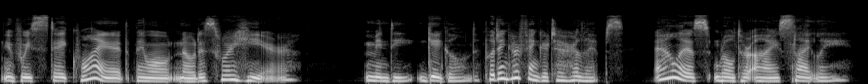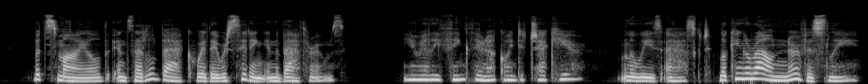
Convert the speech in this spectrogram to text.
If we stay quiet, they won't notice we're here. Mindy giggled, putting her finger to her lips. Alice rolled her eyes slightly, but smiled and settled back where they were sitting in the bathrooms. You really think they're not going to check here? Louise asked, looking around nervously.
